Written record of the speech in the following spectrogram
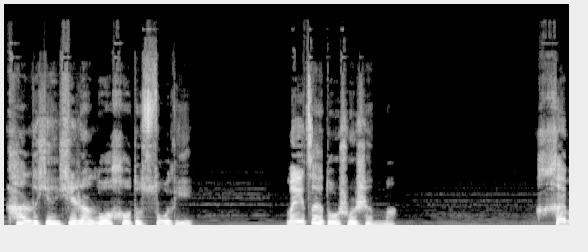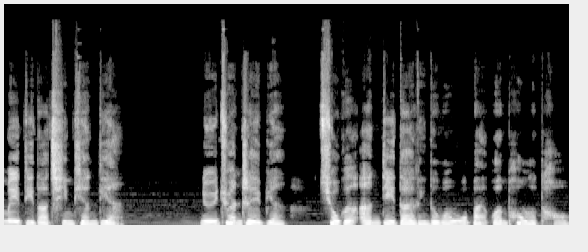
看了眼依然落后的苏黎。没再多说什么。还没抵达青天殿，女眷这边就跟安帝带领的文武百官碰了头。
